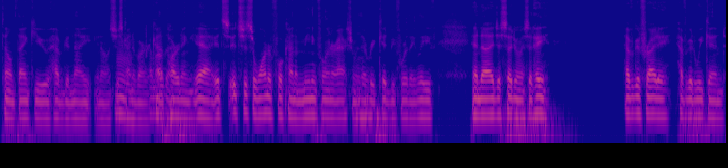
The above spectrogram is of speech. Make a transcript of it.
tell them thank you, have a good night. You know, it's just Mm, kind of our I kind of that. parting. Yeah, it's it's just a wonderful kind of meaningful interaction with Mhm. every kid before they leave. And I just said to him, I said, hey, have a good Friday, have a good weekend,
